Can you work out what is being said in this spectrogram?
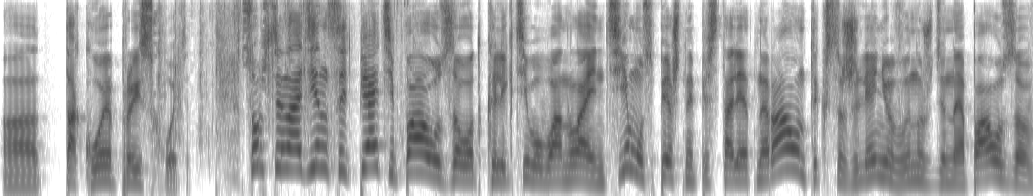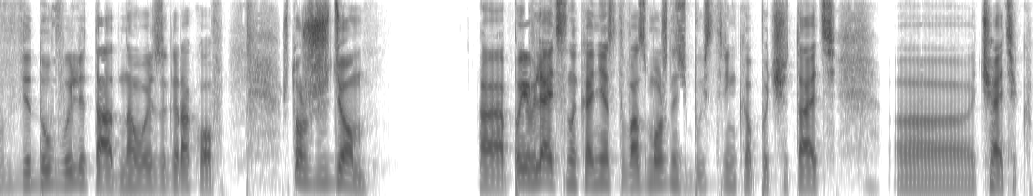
э, такое происходит. Собственно, 11.5 и пауза от коллектива One Line Team. Успешный пистолетный раунд и, к сожалению, вынужденная пауза ввиду вылета одного из игроков. Что ж, ждем. Э, появляется, наконец-то, возможность быстренько почитать э, чатик.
